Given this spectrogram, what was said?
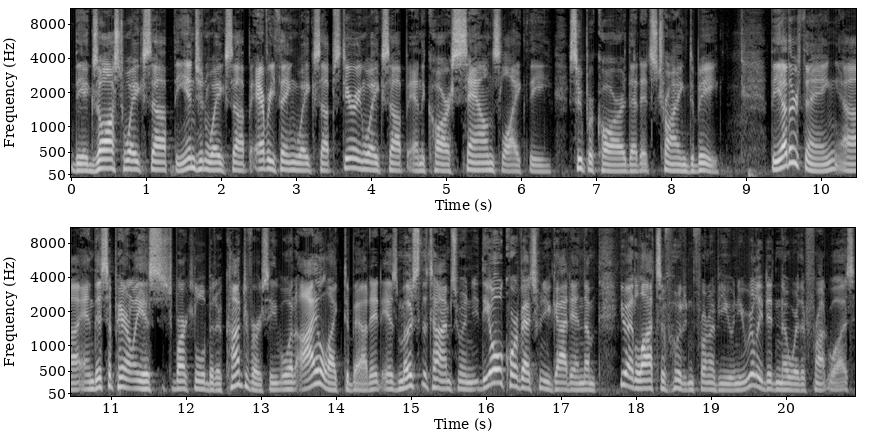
the exhaust wakes up, the engine wakes up, everything wakes up, steering wakes up, and the car sounds like the supercar that it's trying to be. The other thing, uh, and this apparently has sparked a little bit of controversy, what I liked about it is most of the times when you, the old Corvettes, when you got in them, you had lots of hood in front of you and you really didn't know where the front was.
